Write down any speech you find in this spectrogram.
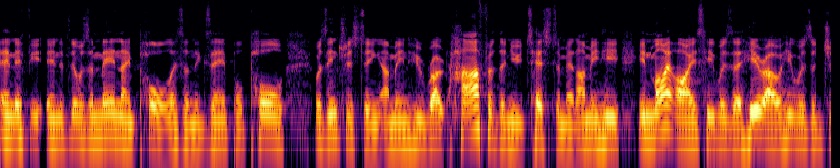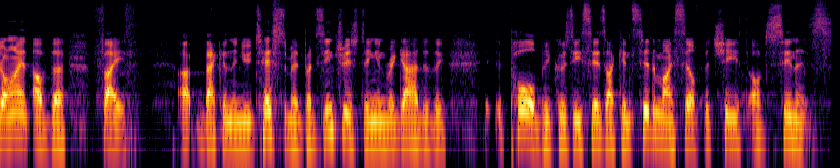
And if, you, and if, there was a man named Paul, as an example, Paul was interesting. I mean, he wrote half of the New Testament. I mean, he, in my eyes, he was a hero. He was a giant of the faith uh, back in the New Testament. But it's interesting in regard to the, Paul because he says, I consider myself the chief of sinners.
